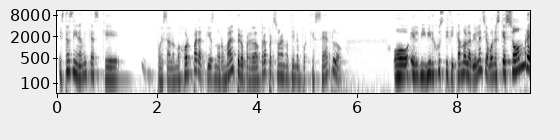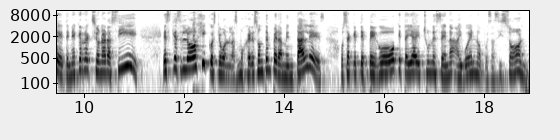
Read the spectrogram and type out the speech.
Estas dinámicas que, pues a lo mejor para ti es normal, pero para la otra persona no tiene por qué serlo o el vivir justificando la violencia. Bueno, es que es hombre, tenía que reaccionar así. Es que es lógico, es que bueno, las mujeres son temperamentales. O sea, que te pegó, que te haya hecho una escena, ay bueno, pues así son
